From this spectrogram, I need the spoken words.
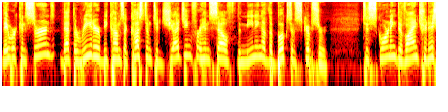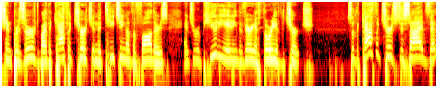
they were concerned that the reader becomes accustomed to judging for himself the meaning of the books of Scripture, to scorning divine tradition preserved by the Catholic Church in the teaching of the fathers, and to repudiating the very authority of the church. So the Catholic Church decides that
